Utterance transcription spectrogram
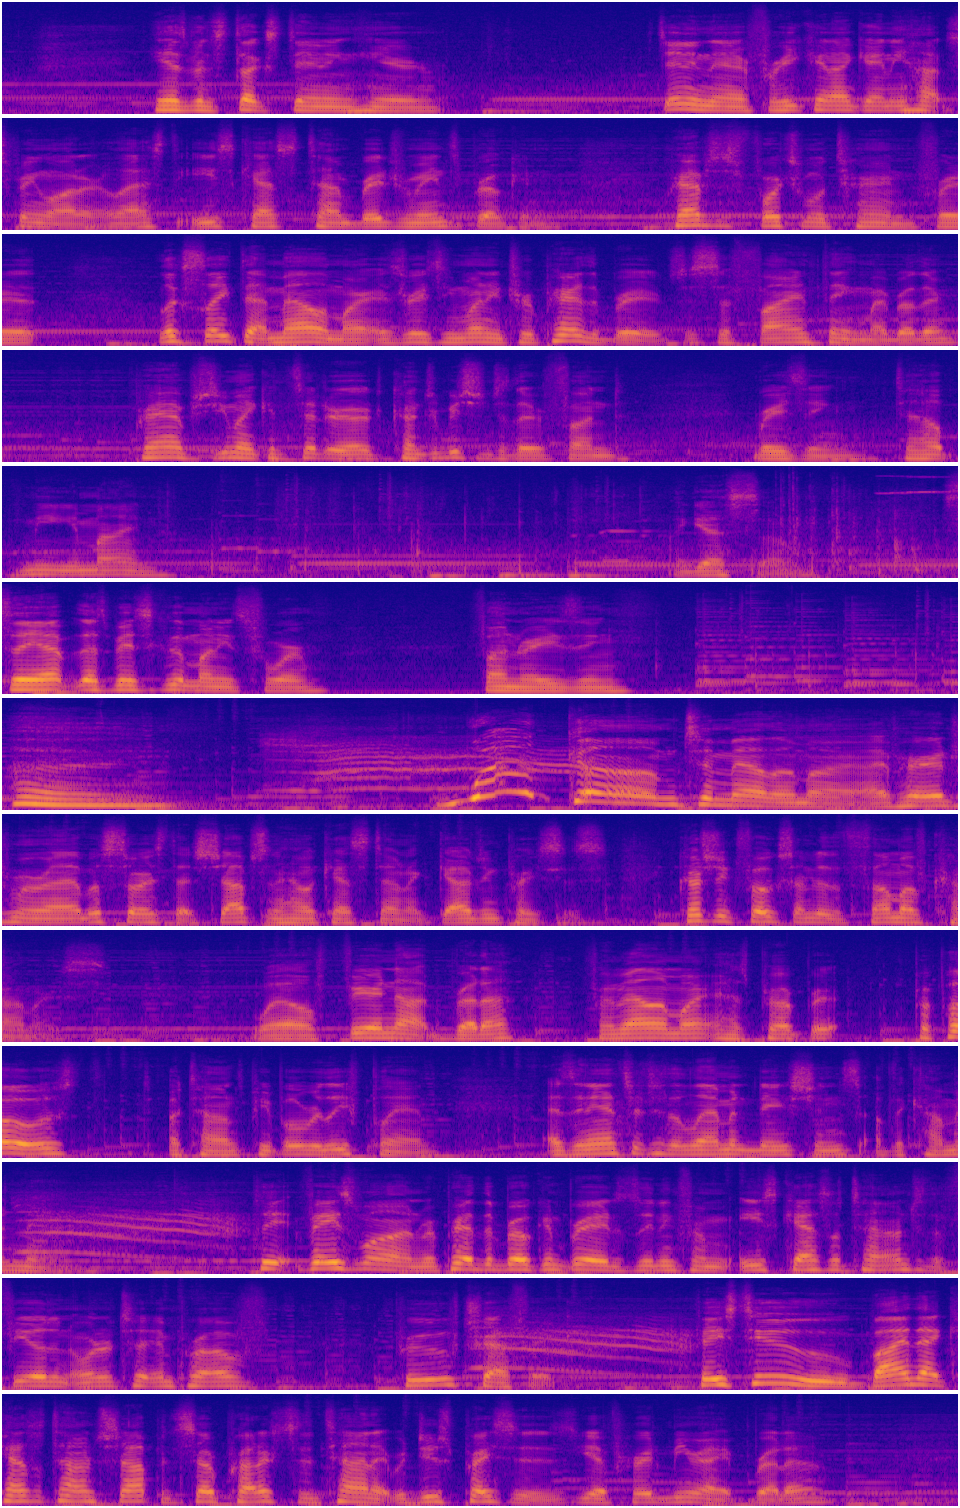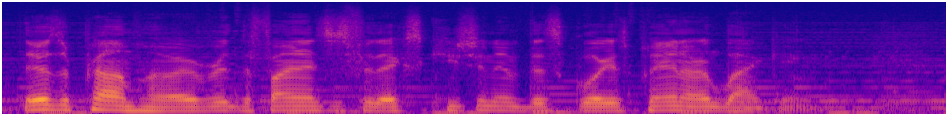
He has been stuck standing here, standing there, for he cannot get any hot spring water. Alas, the East Castletown bridge remains broken. Perhaps his fortune will turn, for it looks like that Malo Mart is raising money to repair the bridge. This is a fine thing, my brother. Perhaps you might consider a contribution to their fund raising to help me and mine. I guess so. So yep, that's basically what money's for. Fundraising. Welcome to Malamar. I've heard from a reliable source that shops in Hellcasttown are gouging prices, crushing folks under the thumb of commerce. Well, fear not, Bretta, for Malo Mart has proper proposed a townspeople relief plan as an answer to the lamentations of the common man. Phase 1 Repair the broken bridge leading from East Castletown to the field in order to improve, improve traffic. Phase 2 Buy that Castletown shop and sell products to the town at reduced prices. You have heard me right, Bretta. There's a problem, however. The finances for the execution of this glorious plan are lacking.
